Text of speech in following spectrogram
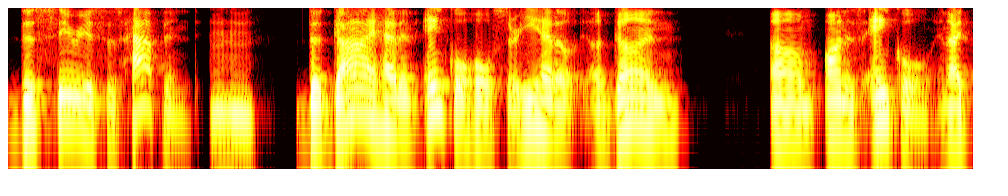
this serious has happened. Mm-hmm. The guy had an ankle holster. He had a, a gun um, on his ankle. And I,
